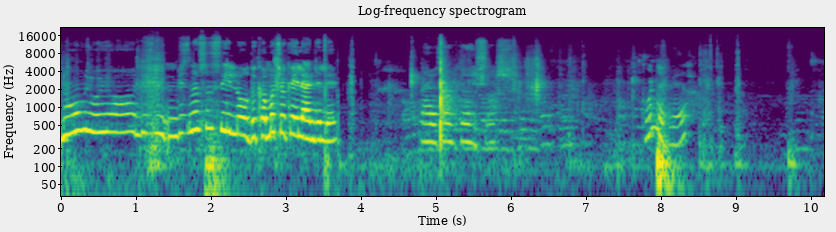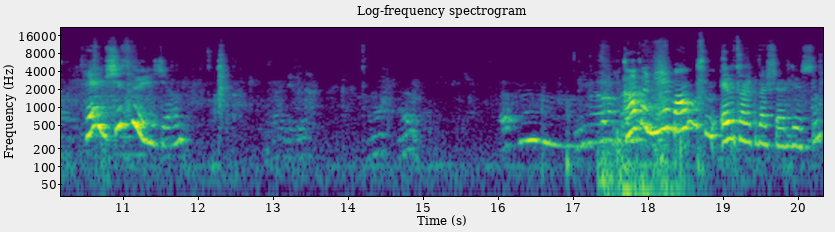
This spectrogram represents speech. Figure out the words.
Ne oluyor ya? Biz, biz nasıl sihirli olduk ama çok eğlenceli. Evet arkadaşlar. Bu ne be? Hey bir şey söyleyeceğim. Kanka niye mal mısın? Evet arkadaşlar diyorsun.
